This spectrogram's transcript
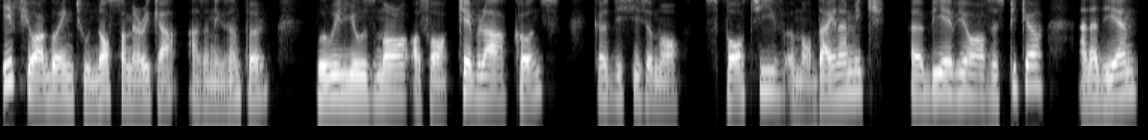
If you are going to North America, as an example, we will use more of our Kevlar cones because this is a more sportive, a more dynamic uh, behavior of the speaker. And at the end,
